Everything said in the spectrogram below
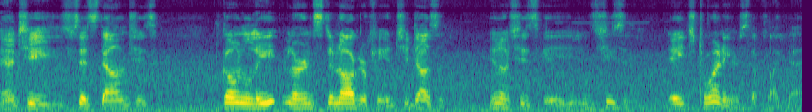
And she sits down. She's going to le- learn stenography, and she doesn't. You know, she's she's age 20 or stuff like that.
